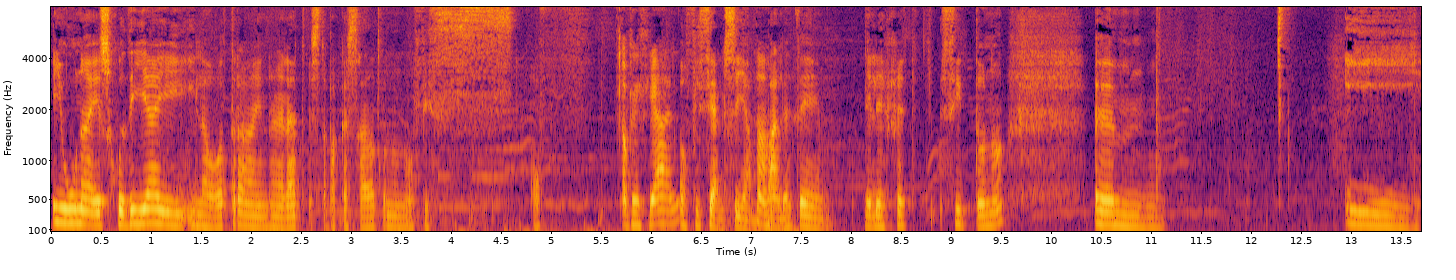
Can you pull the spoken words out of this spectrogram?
y una es judía y, la otra en realidad estaba casada con un oficial. Oficial se llama, ¿vale? De, del ejército, ¿no? Em, y,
